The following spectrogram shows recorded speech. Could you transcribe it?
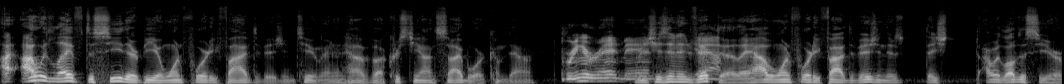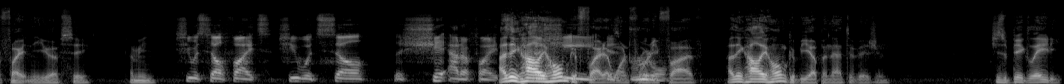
I, I would love to see there be a 145 division too, man, and have uh, Christiane Cyborg come down. Bring her in, man. I mean, she's Yeah. Invicta. They have a 145 division. There's they. Sh- I would love to see her fight in the UFC. I mean, She would sell fights. She would sell the shit out of fights. I think Holly Holm could fight at 145. brutal. I think Holly Holm could be up in that division. She's a big lady.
